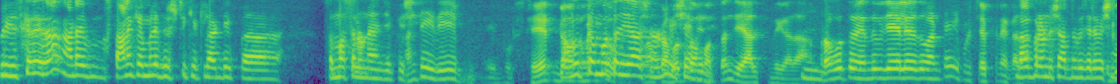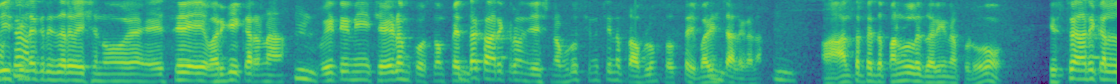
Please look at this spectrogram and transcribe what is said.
మీరు తీసుకెళ్ళిరా? అంటే స్థానిక ఎమ్మెల్యే దృష్టికి ఇట్లాంటి సమస్యలు ఉన్నాయని చెప్పేసి. అంటే ఇది ఇప్పుడు స్టేట్ ప్రభుత్వం మొత్తం చేయాల్సిన ప్రభుత్వం. మొత్తం చేయాల్సింది కదా. ప్రభుత్వం ఎందుకు చేయలేదు అంటే ఇప్పుడు చెప్పిన కదా. నలభై రెండు శాతం రిజర్వేషన్ బీసీలకు రిజర్వేషన్ ఎస్సీ వర్గీకరణ వీటిని చేయడం కోసం పెద్ద కార్యక్రమం చేసినప్పుడు చిన్న చిన్న ప్రాబ్లమ్స్ వస్తాయి. భరించాలి కదా. ఉమ్. ఆ, అంత పెద్ద పనులు జరిగినప్పుడు హిస్టారికల్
